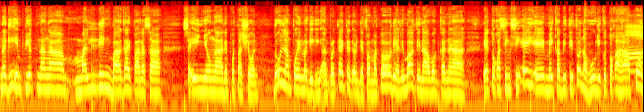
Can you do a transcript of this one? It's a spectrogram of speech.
nag impute ng ah, maling bagay para sa sa inyong ah, reputasyon doon lang po yan magiging unprotected or defamatory. Halimbawa, tinawag ka na, eto kasing si A, eh, may kabit ito, nahuli ko to kahapon.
